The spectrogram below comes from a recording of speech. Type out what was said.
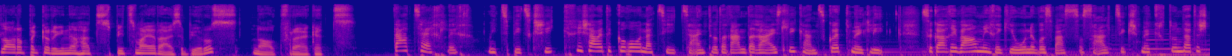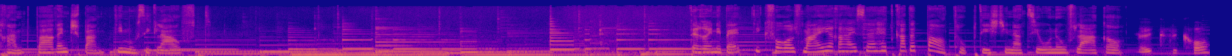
Lara Pecorino hat bei zwei Reisebüros nachgefragt. Tatsächlich, mit ein bisschen Geschick ist auch in der Corona-Zeit ein oder andere Reisli ganz gut möglich. Sogar in warme Regionen, wo das Wasser salzig schmeckt und an der Strandbar entspannte Musik läuft. Der René Bettig von Rolf Meier Reisen hat gerade ein paar Top-Destinationen auf Lager. Mexiko,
